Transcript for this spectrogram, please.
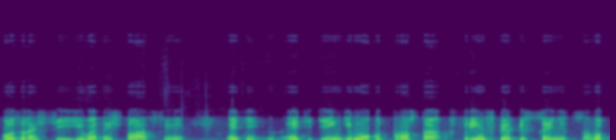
возрасти. И в этой ситуации эти, эти деньги могут просто, в принципе, обесцениться. Вот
